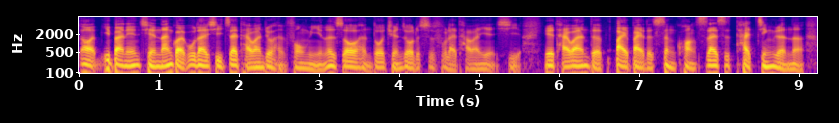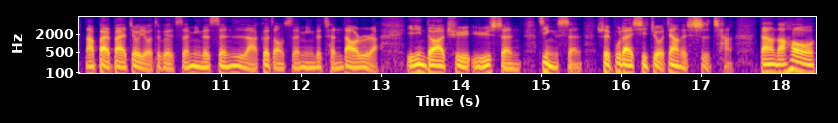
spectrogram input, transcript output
呃一百年前南拐布袋戏在台湾就很风靡，那时候很多泉州的师傅来台湾演戏，因为台湾的拜拜的盛况实在是太惊人了。那拜拜就有这个神明的生日啊，各种神明的成道日。一定都要去鱼神敬神，所以布袋戏就有这样的市场。当然后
